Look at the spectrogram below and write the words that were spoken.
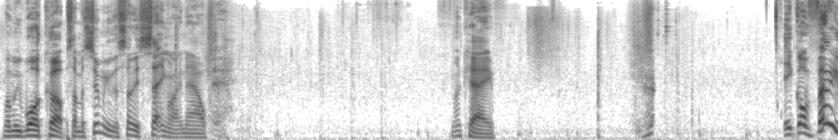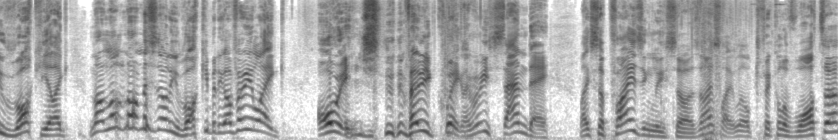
when we woke up. So I'm assuming the sun is setting right now. Okay. It got very rocky, like not not, not necessarily rocky, but it got very like orange, very quick, like very sandy, like surprisingly so. It's a nice like little trickle of water.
